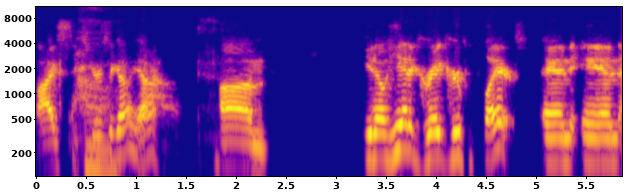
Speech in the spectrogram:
five six wow. years ago. Yeah. Um, you know, he had a great group of players, and and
